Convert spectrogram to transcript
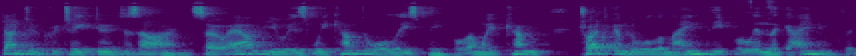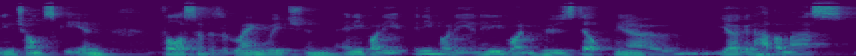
don't do critique, do design. So our view is we come to all these people, and we've come tried to come to all the main people in the game, including Chomsky and philosophers of language and anybody, anybody, and anybody who's dealt, you know, Jürgen Habermas.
